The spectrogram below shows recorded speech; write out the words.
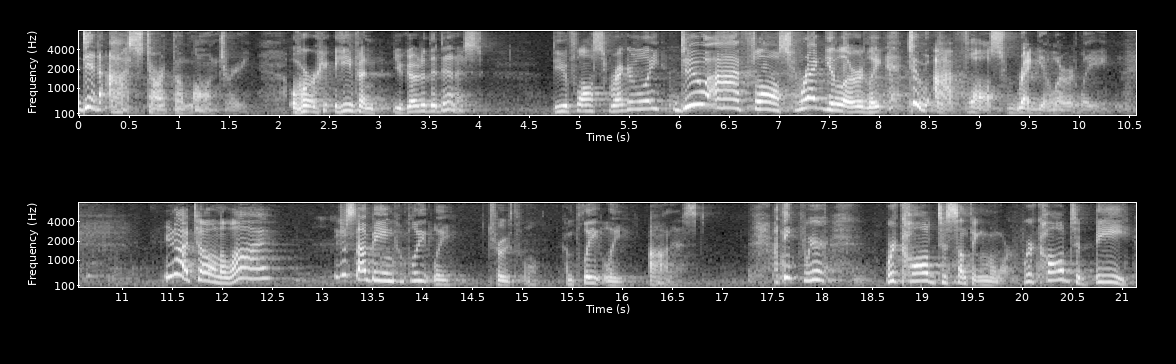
Did I start the laundry? Or even you go to the dentist. Do you floss regularly? Do I floss regularly? Do I floss regularly? You're not telling a lie. You're just not being completely truthful, completely honest. I think we're, we're called to something more. We're called to be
